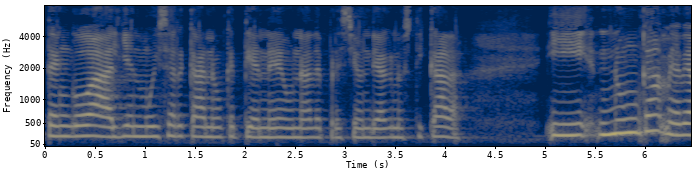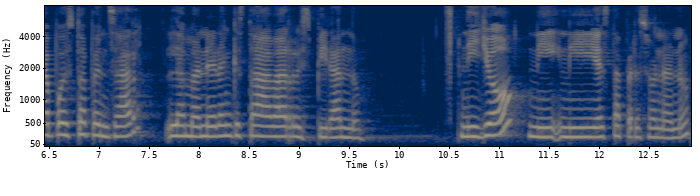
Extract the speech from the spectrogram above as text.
tengo a alguien muy cercano que tiene una depresión diagnosticada y nunca me había puesto a pensar la manera en que estaba respirando. Ni yo, ni, ni esta persona, ¿no?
